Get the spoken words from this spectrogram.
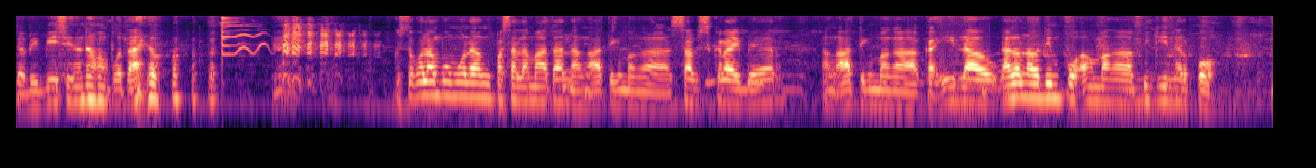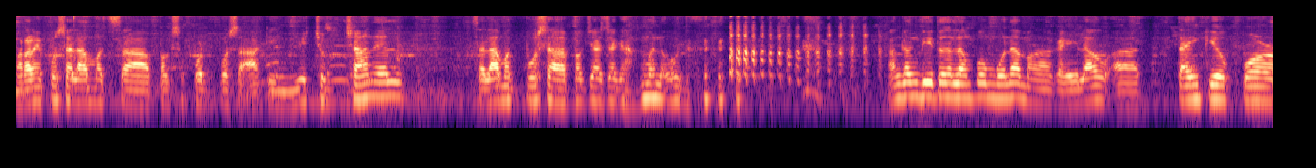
gabi busy na naman po tayo. Gusto ko lang po munang pasalamatan ang ating mga subscriber, ang ating mga kailaw, lalo na din po ang mga beginner po. Marami po salamat sa pag-support po sa aking YouTube channel. Salamat po sa pagtsatsagang manood. Hanggang dito na lang po muna mga kailaw at thank you for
